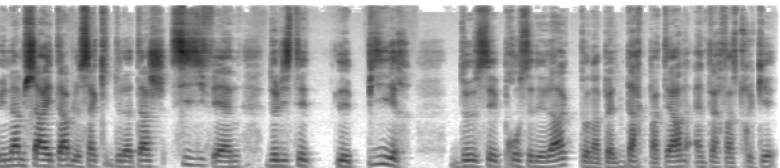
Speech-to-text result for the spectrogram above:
une âme charitable s'acquitte de la tâche sisyphéenne de lister les pires de ces procédés-là qu'on appelle dark pattern, interface truquée,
